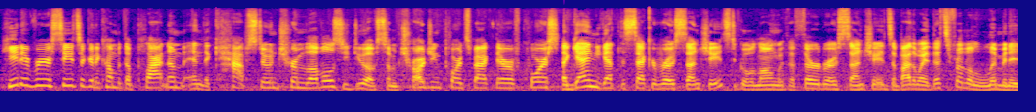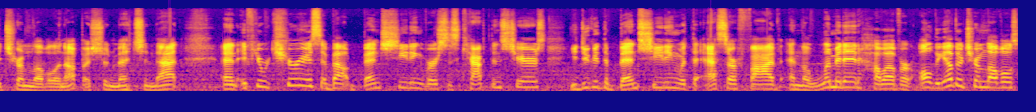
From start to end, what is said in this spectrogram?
Heated rear seats are gonna come with the Platinum and the Capstone trim levels. You do have some charging ports back there, of course. Again, you got the second row sunshades to go along with the third row sunshades. So by the way, that's for the limited trim level and up. I should mention that. And if you were curious about bench seating versus captain's chairs. You do get the bench seating with the SR5 and the Limited. However, all the other trim levels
